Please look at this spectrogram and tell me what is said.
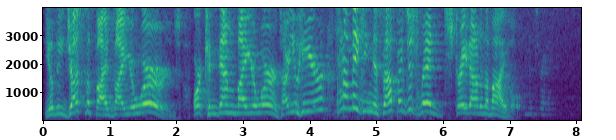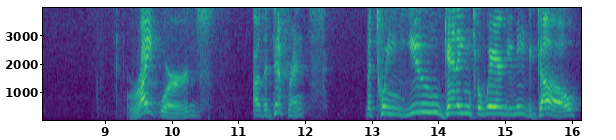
You'll be justified by your words or condemned by your words. Are you here? I'm not making this up. I just read straight out of the Bible. That's right. right words are the difference between you getting to where you need to go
